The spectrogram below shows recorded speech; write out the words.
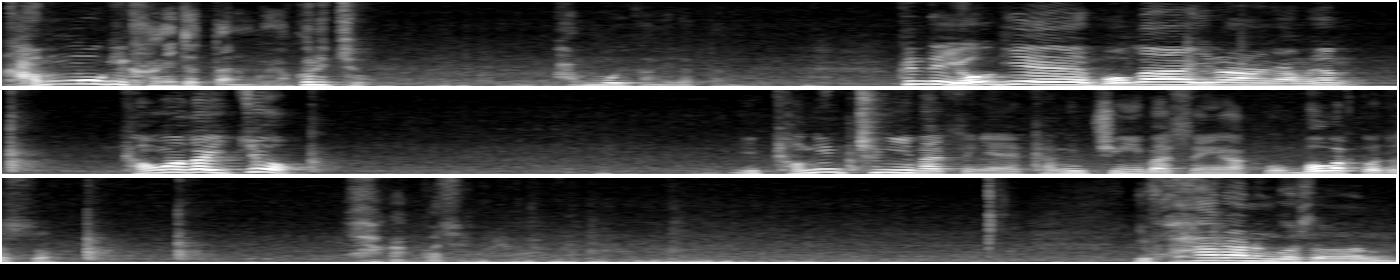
간목이 강해졌다는 거예요. 그렇죠. 간목이 강해졌다는 거예요. 근데 여기에 뭐가 일어나냐면 병화가 있죠. 이 병임충이 발생해. 병임충이 발생해 갖고 뭐가 꺼졌어? 화가 꺼져버려. 이 화라는 것은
